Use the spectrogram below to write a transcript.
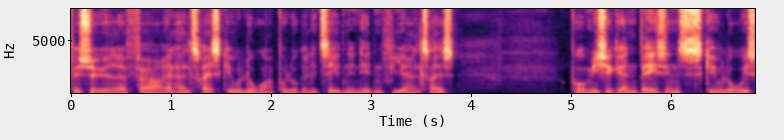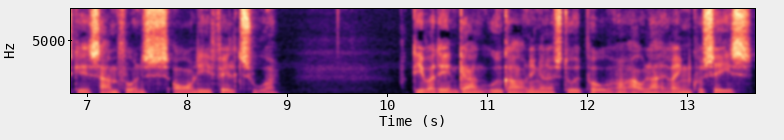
besøget af 40 eller 50 geologer på lokaliteten i 1954 på Michigan Basins Geologiske Samfunds årlige felttur. Det var dengang udgravningerne stod på, og aflejringen kunne ses.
